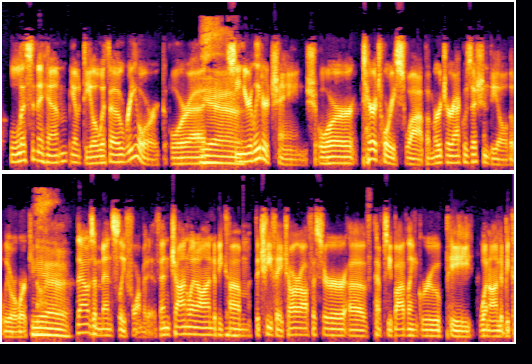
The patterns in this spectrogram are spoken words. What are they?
listen to him, you know, deal with a reorg or a yeah. senior leader change or territory swap, a merger acquisition deal that we were working yeah. on. That was immensely formative. And John went on to become the chief HR officer of Pepsi Bottling Group. He went on to become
